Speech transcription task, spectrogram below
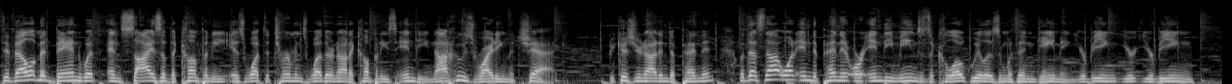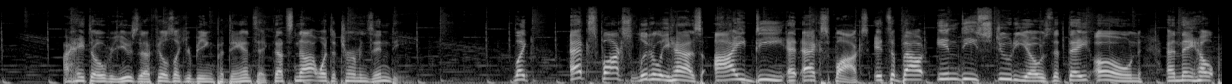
Development bandwidth and size of the company is what determines whether or not a company's indie, not who's writing the check. Because you're not independent, but that's not what independent or indie means as a colloquialism within gaming. You're being you're you're being I hate to overuse it. It feels like you're being pedantic. That's not what determines indie. Like Xbox literally has ID at Xbox. It's about indie studios that they own and they help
